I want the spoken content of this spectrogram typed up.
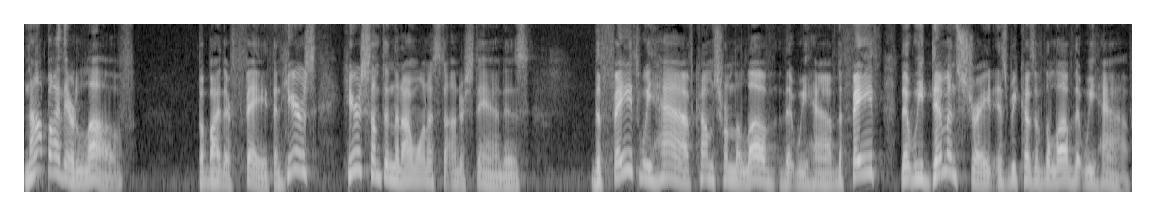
not by their love, but by their faith. And here's, here's something that I want us to understand is the faith we have comes from the love that we have. The faith that we demonstrate is because of the love that we have.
